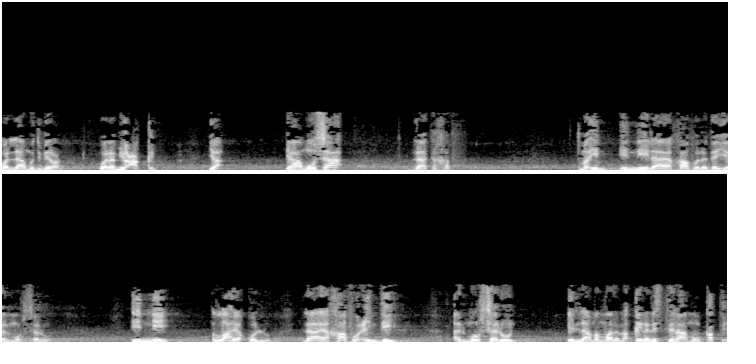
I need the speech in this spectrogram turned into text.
ولا مدبرا ولم يعقب. يا يا موسى لا تخف. اطمئن. إني لا يخاف لدي المرسلون. إني الله يقول له لا يخاف عندي المرسلون إلا من ظلم. قيل الاستثناء منقطع.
